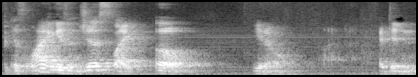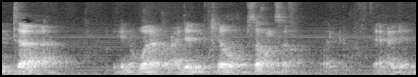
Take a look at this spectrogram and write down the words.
because lying isn't just like oh, you know, I didn't uh, you know whatever I didn't kill so and so. Like yeah, I did.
